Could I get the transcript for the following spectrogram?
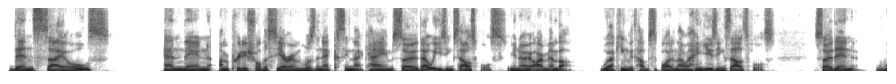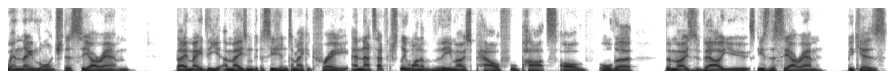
then sales, and then I'm pretty sure the CRM was the next thing that came. So they were using Salesforce. You know, I remember working with HubSpot and they were using Salesforce. So then when they launched the CRM, they made the amazing decision to make it free. And that's actually one of the most powerful parts of all the the most value is the CRM because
